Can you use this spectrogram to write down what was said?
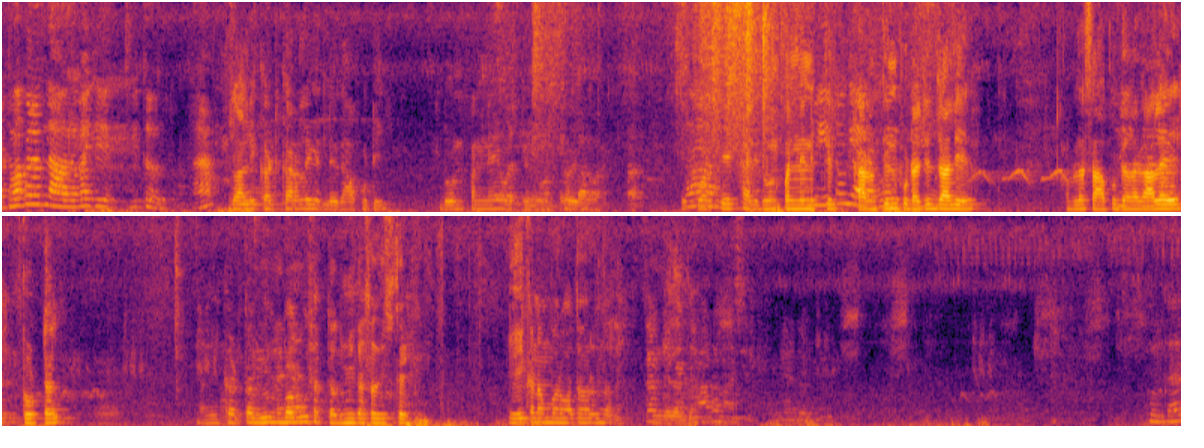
टोकालाच लावायला पाहिजे इथं हा? जाली कट करायला घेतले दहा फुटी. दोन पन्ने बसतील मस्त होईल. एक वरती एक खाली. दोन पन्ने निघतील. कारण तीन फुटाचीच जाली आहे. आपला सहा फुटाला गाला आहे टोटल आणि इकडचा व्ह्यू बघू शकता. तुम्ही कसं दिसतंय. एक नंबर वातावरण झालंय. संध्याकाळचं फुल काय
